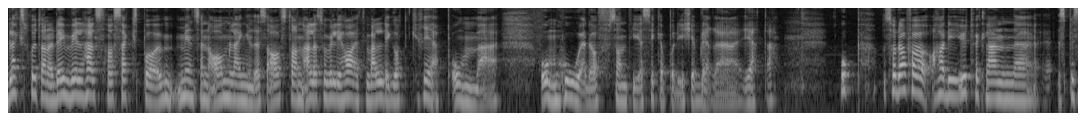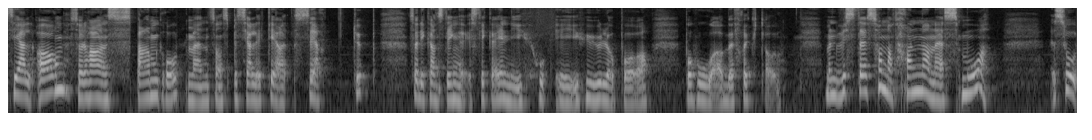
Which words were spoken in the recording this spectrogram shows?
blekksprutene de vil helst ha sex på minst en armlengdes avstand. Eller så vil de ha et veldig godt grep om, om hodet, sånn at de er sikre på at de ikke blir gjete. opp. Så derfor har de utvikla en spesiell arm, så det har en spermgrop med en sånn spesialisert tupp, så de kan stikke inn i, i hula på, på hoa og befrukte henne. Men hvis det er sånn at hannene er små, så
